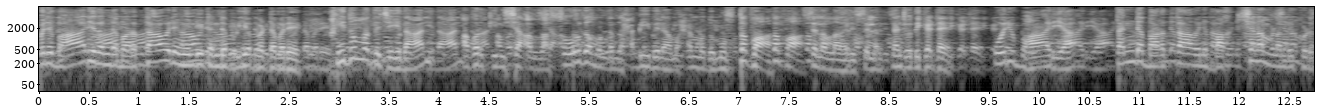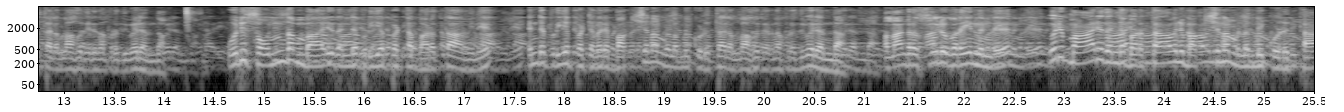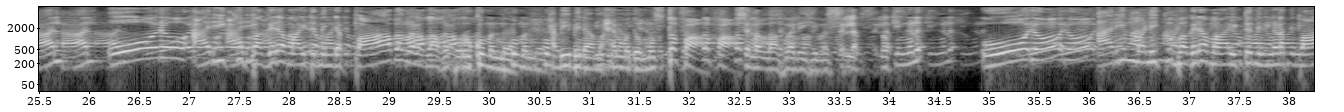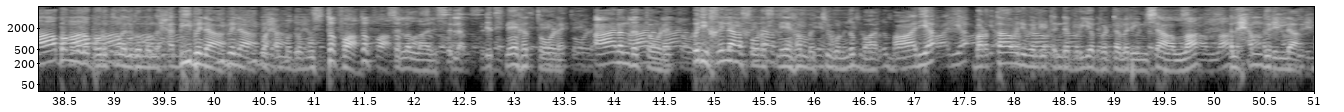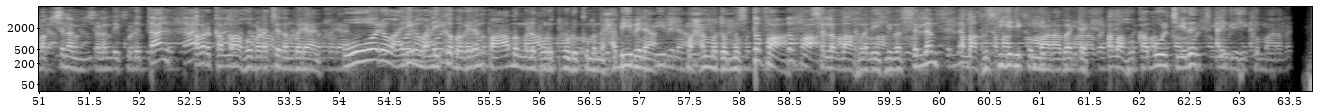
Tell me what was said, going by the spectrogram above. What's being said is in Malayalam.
ഒരു ഭാര്യ തന്റെ ഭർത്താവിന് വേണ്ടിയിട്ട് എന്റെ പ്രിയപ്പെട്ടവരെ ഹിദുമത്ത് ചെയ്താൽ അവർക്ക് ഇൻഷാ അള്ളാഹ് സ്വർഗമുണ്ടെന്ന് ഹബീബിന മുഹമ്മദ് മുസ്തഫ സല്ലല്ലാഹു അലൈഹി വസല്ലം. ഞാൻ ചോദിക്കട്ടെ? ഒരു ഭാര്യ തന്റെ ഭർത്താവിന് ഭക്ഷണം വിളമ്പി കൊടുത്താൽ അള്ളാഹു തരുന്ന പ്രതിഫലം എന്താ? ഒരു സ്വന്തം ഭാര്യ തന്റെ പ്രിയപ്പെട്ട ഭർത്താവിന് എന്റെ പ്രിയപ്പെട്ടവരെ ഭക്ഷണം വിളമ്പി കൊടുത്താൽ അള്ളാഹു തരുന്ന പ്രതിഫലം എന്താ? അള്ളാന്റെ റസൂൽ പറയുന്നുണ്ട് ഒരു ഭാര്യ തന്റെ ഭർത്താവിന് ഭക്ഷണം വിളമ്പി കൊടുത്താൽ ഓരോ അരിക്ക് പകരമായിട്ട് നിന്റെ പാപങ്ങൾ അള്ളാഹു പൊറുക്കുമെന്ന് ഹബീബിന മുഹമ്മദ് മുസ്തഫ സല്ലല്ലാഹു അലൈഹി വസല്ലം. നിങ്ങൾ ഓരോ അരിമണിക്ക് പകരമായിട്ട് നിങ്ങളുടെ പാപങ്ങൾ പുറത്തു നൽകുമെന്ന് ഹബീബിന മുഹമ്മദ് മുസ്തഫ സല്ലല്ലാഹു അലൈഹി വസല്ലം. സ്നേഹത്തോടെ ആനന്ദത്തോടെ ഒരു ഇഖ്ലാസോടെ സ്നേഹം വെച്ചുകൊണ്ട് ഭാര്യ ഭർത്താവിന് വേണ്ടിയിട്ട് എന്റെ പ്രിയപ്പെട്ടവരെ ഇൻഷാ അല്ലാ അൽഹംദുലില്ലാ ഭക്ഷണം വിളമ്പി കൊടുത്താൽ അവർക്ക് അള്ളാഹു പടച്ച തമ്പുരാൻ ഓരോ അരിമണിക്ക് പകരം പാപങ്ങൾ പുറത്തു കൊടുക്കുമെന്ന് ഹബീബിന മുഹമ്മദ് മുസ്തഫ സല്ലല്ലാഹു അലൈഹി വസല്ലം അള്ളാഹു സ്വീകരിക്കുമാറാവട്ടെ. അള്ളാഹു കബൂൾ ചെയ്ത് അനുഗ്രഹിക്കുമാറാവട്ടെ.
